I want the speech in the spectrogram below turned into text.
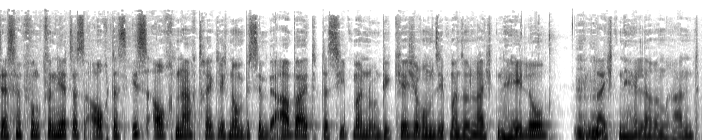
deshalb funktioniert das auch. Das ist auch nachträglich noch ein bisschen bearbeitet. Das sieht man um die Kirche rum, sieht man so einen leichten Halo, mhm. einen leichten helleren Rand.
